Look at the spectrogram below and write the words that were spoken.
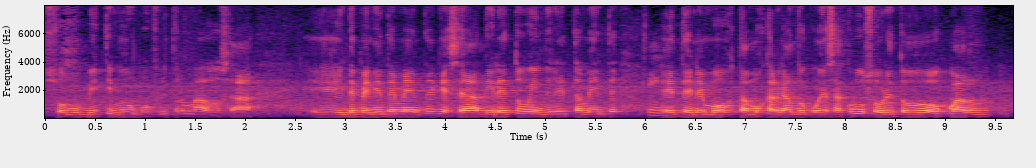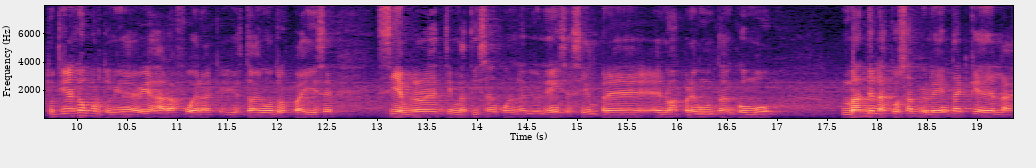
somos víctimas de un conflicto armado, o sea, eh, independientemente que sea directo o indirectamente, Sí. eh, tenemos, estamos cargando con esa cruz, sobre todo cuando tú tienes la oportunidad de viajar afuera, que yo he estado en otros países, siempre nos estigmatizan con la violencia, siempre eh, nos preguntan como más de las cosas violentas que de las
